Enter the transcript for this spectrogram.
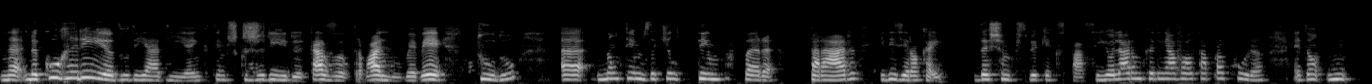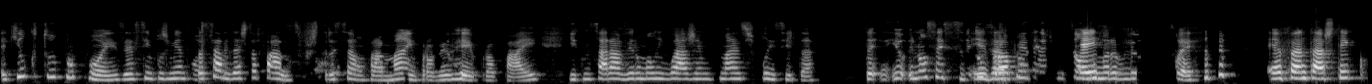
na, na, correria do dia a dia, em que temos que gerir casa, trabalho, bebê, tudo, uh, não temos aquele tempo para parar e dizer, ok, deixa-me perceber o que é que se passa e olhar um bocadinho à volta à procura. Então, aquilo que tu propões é simplesmente passarmos esta fase de frustração para a mãe, para o bebê, para o pai e começar a haver uma linguagem muito mais explícita. Eu, eu não sei se tu Exato. própria tens noção é do maravilhoso que isso é. É fantástico.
